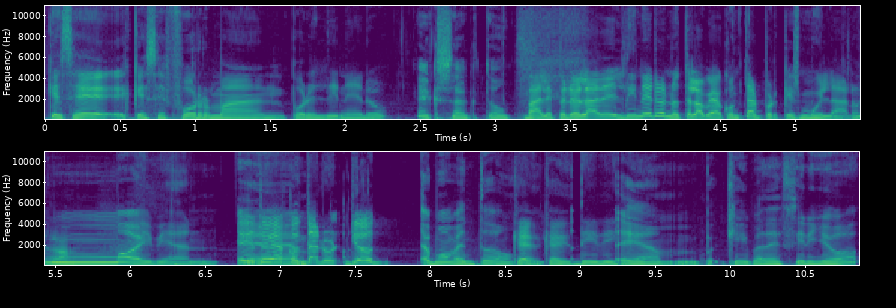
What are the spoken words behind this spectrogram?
que se, que se forman por el dinero. Exacto. Vale, pero la del dinero no te la voy a contar porque es muy larga. Muy bien. Yo te voy a Eh, contar un, yo Un momento. ¿Qué? ¿Qué? Di, di. Eh, ¿Qué iba a decir yo?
